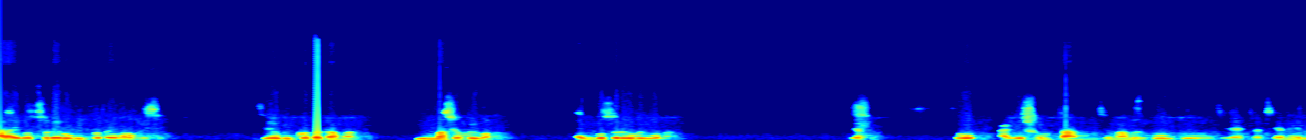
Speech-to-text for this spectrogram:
আড়াই বছরের অভিজ্ঞতাই আমার হয়েছে। যে অভিজ্ঞতাটা আমার তিন মাসে হইব না, এক বছরেও হইব না। ঠিক আছে? তো আগে শুনতাম যে মানুষ বলতো যে একটা চ্যানেল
